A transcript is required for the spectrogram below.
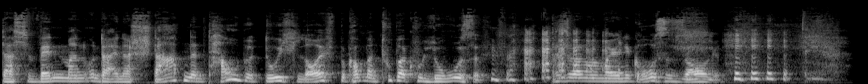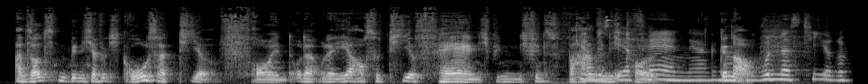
dass wenn man unter einer startenden Taube durchläuft, bekommt man Tuberkulose. Das war immer meine große Sorge. Ansonsten bin ich ja wirklich großer Tierfreund oder oder eher auch so Tierfan. Ich bin, ich finde es Ja, wahnsinnig eher toll. Fan, ja, genau. Genau. Du wunderst Tiere.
